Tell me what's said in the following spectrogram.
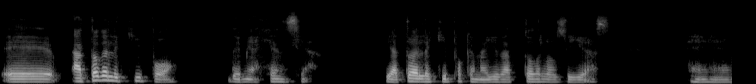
eh, a todo el equipo de mi agencia y a todo el equipo que me ayuda todos los días eh,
